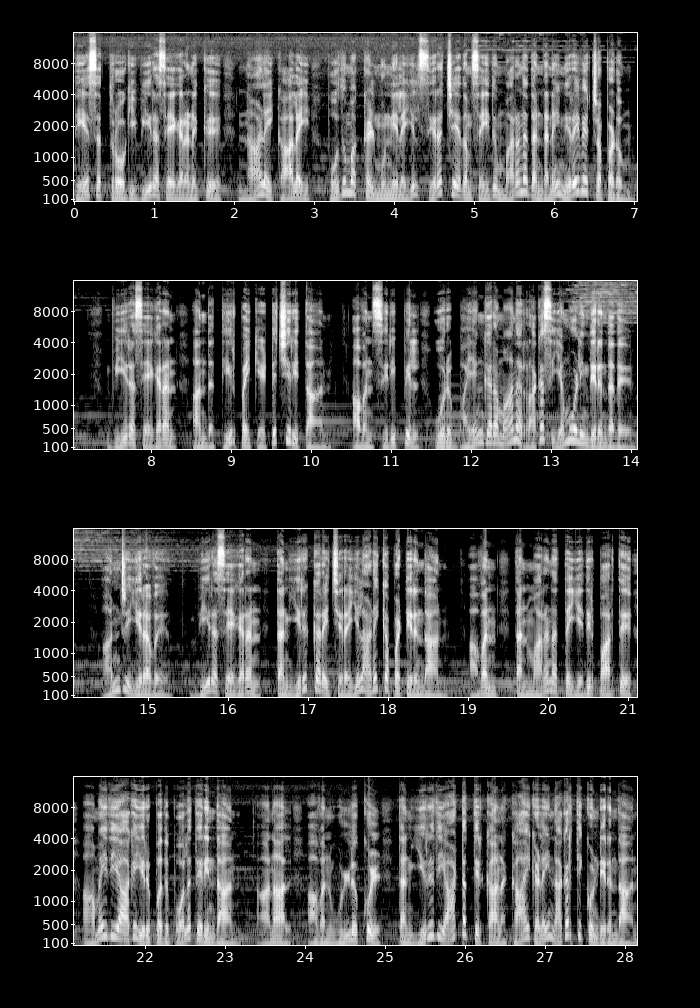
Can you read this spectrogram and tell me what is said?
தேசத்ரோகி வீரசேகரனுக்கு நாளை காலை பொதுமக்கள் முன்னிலையில் சிரச்சேதம் செய்து மரண தண்டனை நிறைவேற்றப்படும். வீரசேகரன் அந்த தீர்ப்பை கேட்டுச் சிரித்தான். அவன் சிரிப்பில் ஒரு பயங்கரமான ரகசியம் ஒளிந்திருந்தது. அன்று இரவு வீரசேகரன் தன் இருக்கரை சிறையில் அடைக்கப்பட்டிருந்தான். அவன் தன் மரணத்தை எதிர்பார்த்து அமைதியாக இருப்பது போல தெரிந்தான். ஆனால் அவன் உள்ளுக்குள் தன் இறுதி ஆட்டத்திற்கான காய்களை நகர்த்திக் கொண்டிருந்தான்.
